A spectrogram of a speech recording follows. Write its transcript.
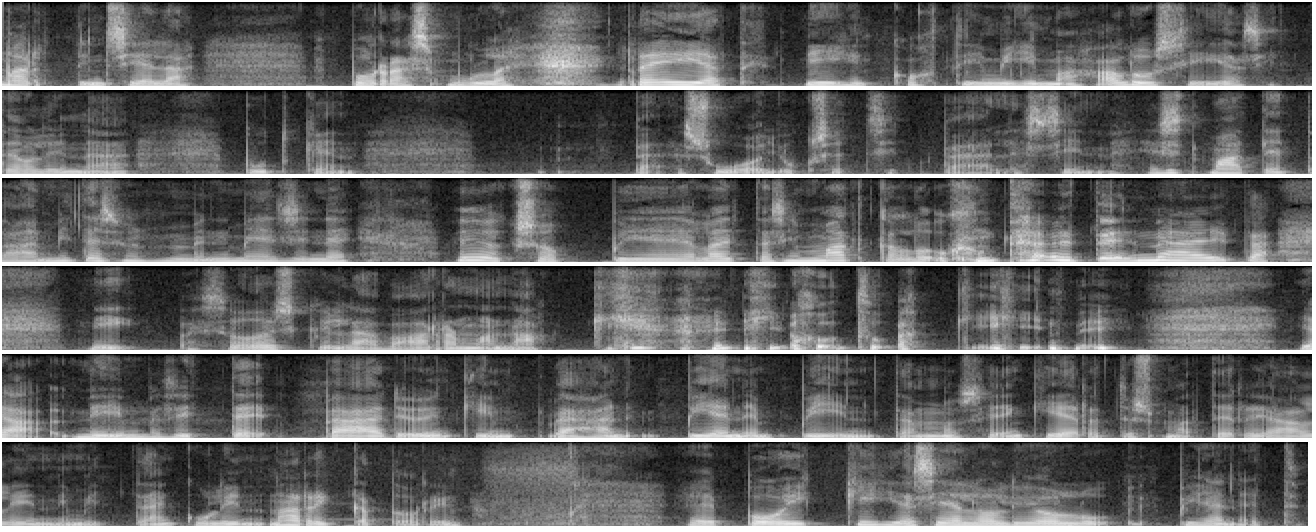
Martin siellä poras mulle reijät niihin kohtiin, mihin mä halusin ja sitten oli nämä putken suojukset sit päälle sinne. Ja sitten mä ajattelin, että mitä jos menen sinne workshoppiin ja laittaisin matkaloukun täyteen näitä, niin se olisi kyllä varma nakki joutua kiinni. Ja niin mä sitten päädyinkin vähän pienempiin tämmöiseen kierrätysmateriaaliin, nimittäin kulin narikkatorin poikki. Ja siellä oli ollut pienet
